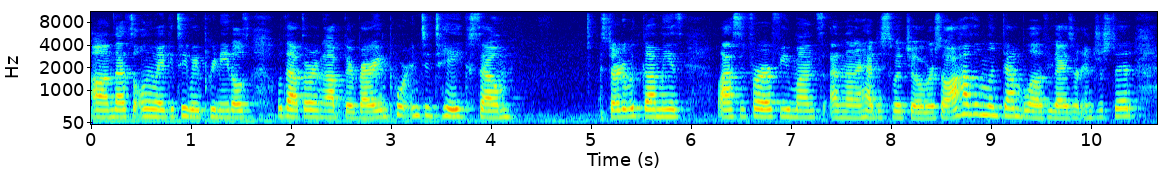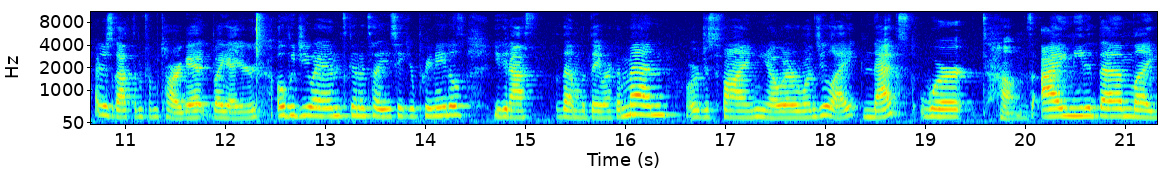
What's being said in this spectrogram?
um, that's the only way I could take my prenatals without throwing up. They're very important to take. So I started with gummies lasted for a few months and then I had to switch over. So I'll have them linked down below if you guys are interested. I just got them from Target. But yeah, your OBGYN is going to tell you to take your prenatals. You can ask them what they recommend or just find, you know, whatever ones you like. Next were Tums. I needed them like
